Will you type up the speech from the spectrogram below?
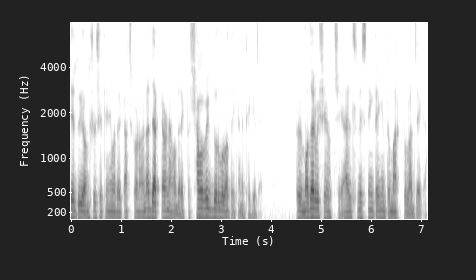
যে দুই অংশ, সেটা নিয়ে আমাদের কাজ করা হয় না, যার কারণে আমাদের একটা স্বাভাবিক দুর্বলতা এখানে থেকে যায়। তবে মজার বিষয় হচ্ছে আইলস লিসনিংটা কিন্তু মার্ক তোলার জায়গা।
